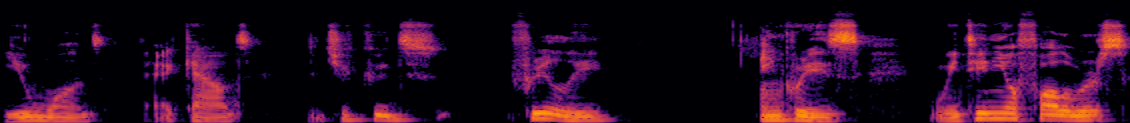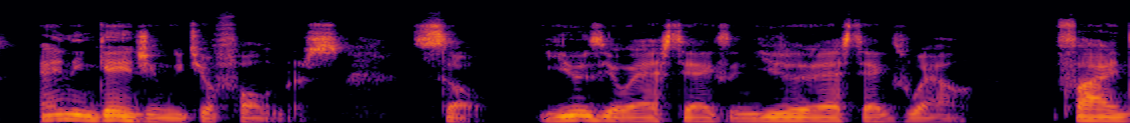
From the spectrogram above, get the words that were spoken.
You want an account that you could freely increase within your followers and engaging with your followers. So use your hashtags and use your hashtags well find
